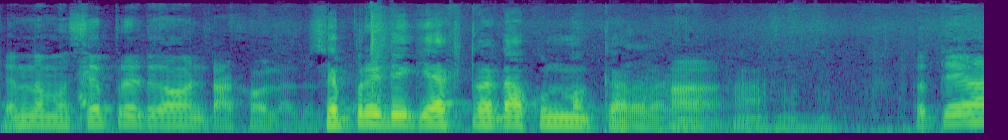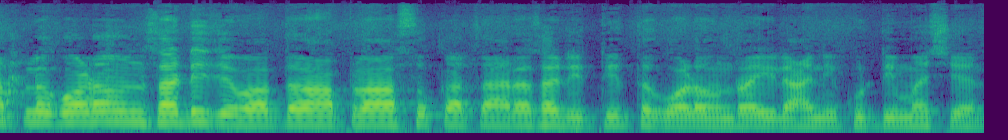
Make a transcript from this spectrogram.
त्यांना मग सेपरेट गावाने टाकावं लागेल. सेपरेट एक एक्स्ट्रा टाकून मग करावं लागेल. हा. हा, हा, हा. तर ते आपलं गोडाऊन साठीच आहे आता आपला सुका चाऱ्यासाठी तिथं गोडाऊन राहील आणि कुटी मशीन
